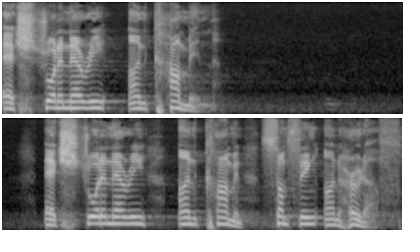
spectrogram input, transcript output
extraordinary, uncommon extraordinary, uncommon, something unheard of.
